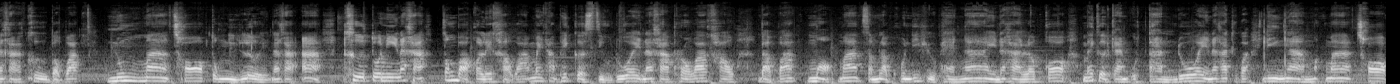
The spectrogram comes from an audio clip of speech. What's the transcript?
นะคะ คือแบบว่านุ่มมากชอบตรงนี้เลยนะคะอะคือตัวนี้นะคะต้องบอกก่อนเลยค่ะว่าไม่ทำให้เกิดสิวด้วยนะคะ เพราะว่าเขาแบบว่าเหมาะมากสำหรับคนที่ผิวแพ้ง่ายนะคะ แล้วก็ไม่เกิดการอุดตันด้วยนะคะ ถือว่าดีงามมากๆชอบ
